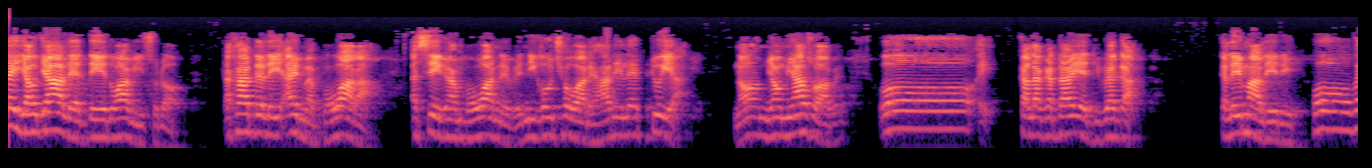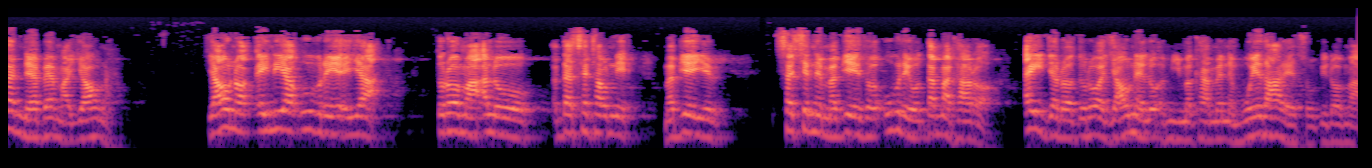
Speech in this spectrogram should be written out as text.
လည်းယောက်ျားကလည်းတည်သွားပြီဆိုတော့တခါတလေအဲ့မှာဘဝကအစေကံဘဝနဲ့ပဲဏီကုန်းချုပ်ရတယ်ဟာတွေလည်းတွေ့ရနော်မြောင်များစွာပဲဩကလကတာရဲ့ဒီဘက်ကကလေးမလေးတွေဟိုဘက်နယ်ဘက်မှာရောင်းတာ ရောင်းတော့အိန္ဒိယဥပဒေအရသူတို့မှအဲ့လိုအသက်16နှစ်မပြည့်ရင်16နှစ်မပြည့်ဆိုဥပဒေကိုတတ်မှတ်ထားတော့အဲ့ကြတော့သူတို့ကရောင်းတယ်လို့အမိမခံမဲနဲ့မွေးသားတယ်ဆိုပြီးတော့မှ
